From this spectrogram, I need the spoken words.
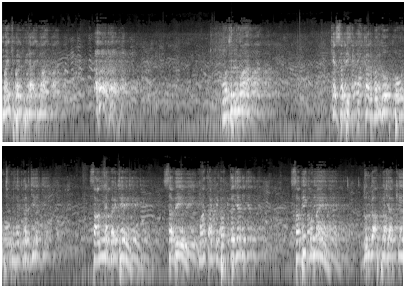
मंच पर विराजमान। मधुरिमा के सभी कलाकार बंधु, पवन चंद्रकर जी, सामने बैठे सभी माता के भक्तजन, सभी को मैं दुर्गा पूजा की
